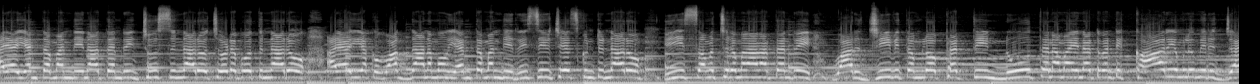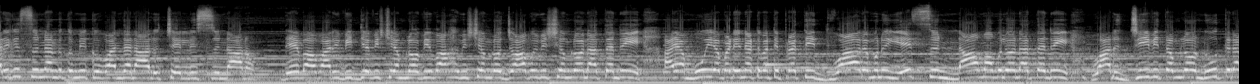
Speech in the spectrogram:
ఆయా ఎంతమంది నా తండ్రి చూస్తున్నారో చూడబోతున్నారో ఆయా ఈ యొక్క వాగ్దానము ఎంతమంది రిసీవ్ చేసి చేసుకుంటున్నారో ఈ సంవత్సరం నాన్న తండ్రి వారి జీవితంలో ప్రతి నూతనమైనటువంటి కార్యములు మీరు జరిగిస్తున్నందుకు మీకు వందనాలు చెల్లిస్తున్నాను. దేవా వారి విద్య విషయంలో వివాహ విషయంలో జాబు విషయంలో నా తండ్రి ఆయా మూయబడినటువంటి ప్రతి ద్వారమును ఏసు నామములో నా తండ్రి వారి జీవితంలో నూతన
